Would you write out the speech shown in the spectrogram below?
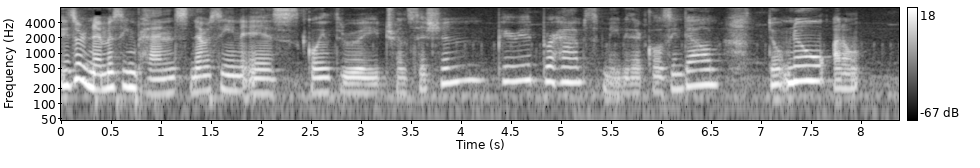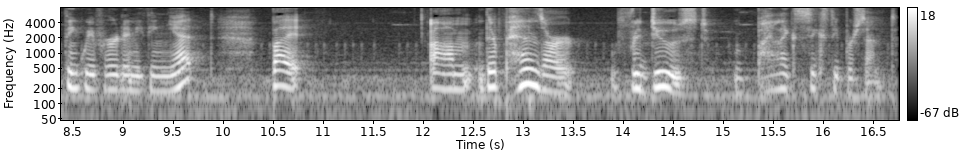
These are Nemosine pens. Nemosine is going through a transition period, perhaps. Maybe they're closing down. Don't know. I don't think we've heard anything yet. But um, their pens are reduced by like 60%.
